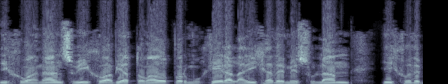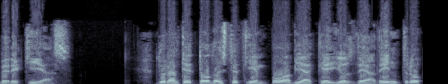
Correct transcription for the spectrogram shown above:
y Juanán su hijo había tomado por mujer a la hija de Mesulam, hijo de Berequías. Durante todo este tiempo había aquellos de adentro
